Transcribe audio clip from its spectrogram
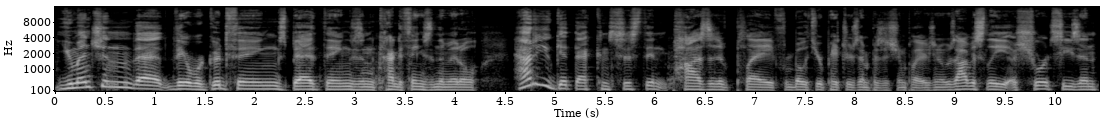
You mentioned that there were good things, bad things, and kind of things in the middle. How do you get that consistent positive play from both your pitchers and position players? Know, it was obviously a short season.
